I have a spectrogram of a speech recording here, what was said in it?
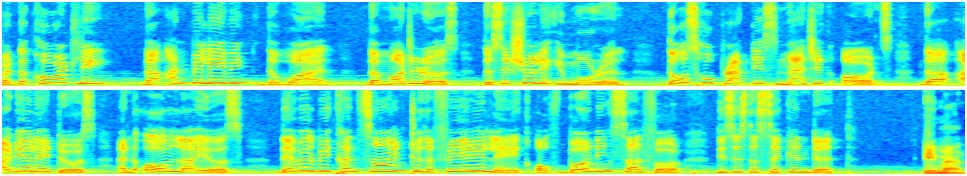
But the cowardly, the unbelieving, the vile, the murderers, the sexually immoral, those who practice magic arts, the idolaters, and all liars, they will be consigned to the fiery lake of burning sulfur. This is the second death. Amen.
